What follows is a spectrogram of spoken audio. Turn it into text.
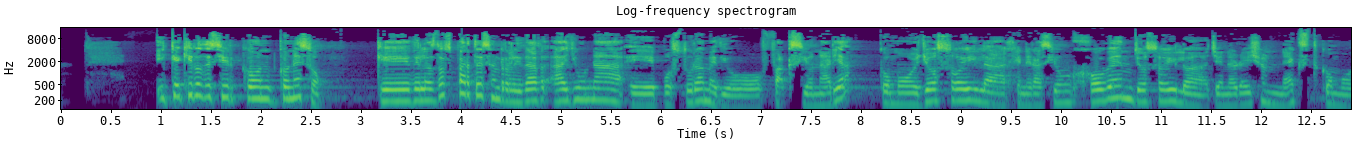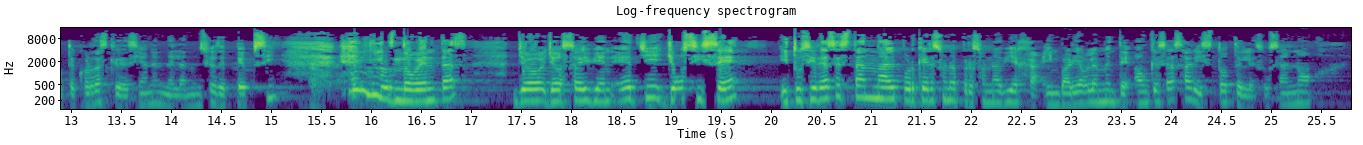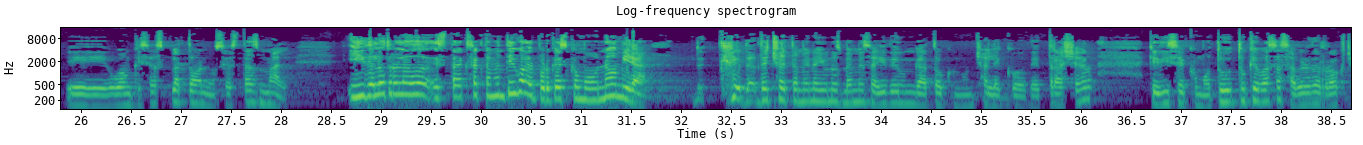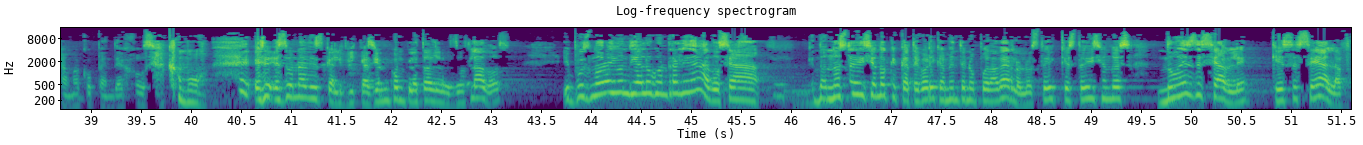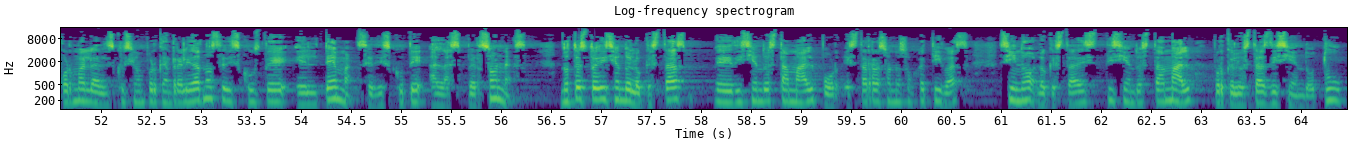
¿Y qué quiero decir con, con eso? Que de las dos partes en realidad hay una eh, postura medio faccionaria, como yo soy la generación joven, yo soy la Generation Next, como te acuerdas que decían en el anuncio de Pepsi en los noventas, yo, yo soy bien edgy, yo sí sé, y tus ideas están mal porque eres una persona vieja, invariablemente, aunque seas Aristóteles, o sea, no, eh, o aunque seas Platón, o sea, estás mal. Y del otro lado está exactamente igual, porque es como, no, mira, de hecho también hay unos memes ahí de un gato con un chaleco de trasher que dice como tú, tú qué vas a saber de rock, chamaco pendejo, o sea, como es, una descalificación completa de los dos lados. Y pues no hay un diálogo en realidad, o sea, no, estoy diciendo que categóricamente no pueda haberlo, lo que estoy diciendo es, no es deseable que esa sea la forma de la discusión, porque en realidad no se discute el tema, se discute a las personas. No te estoy diciendo lo que estás eh, diciendo está mal por estas razones objetivas, sino lo que estás diciendo está mal porque lo estás diciendo tú.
